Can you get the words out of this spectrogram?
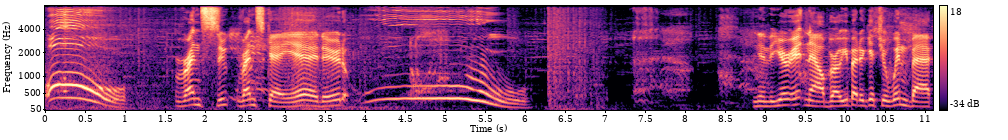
Oh! Rensu Rensuke, yeah, dude. Ooh. You're it now, bro. You better get your win back.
